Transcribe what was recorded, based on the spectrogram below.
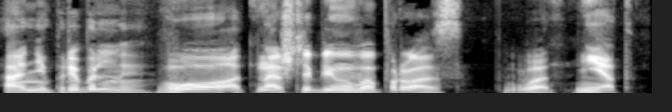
А они прибыльные? Вот, наш любимый вопрос. Вот, нет.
